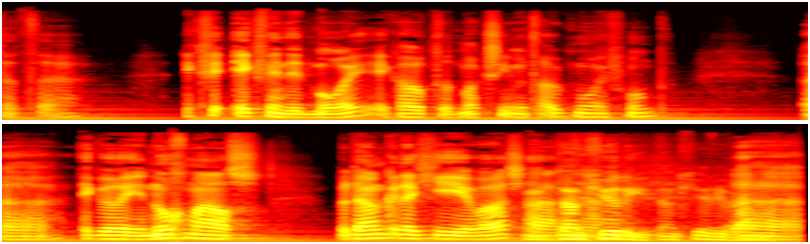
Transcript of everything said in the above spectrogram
dat, ik, vind, ik vind dit mooi. Ik hoop dat Maxime het ook mooi vond. Eh, ik wil je nogmaals bedanken dat je hier was. Aan- dank ja. jullie, dank jullie wel. Eh,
